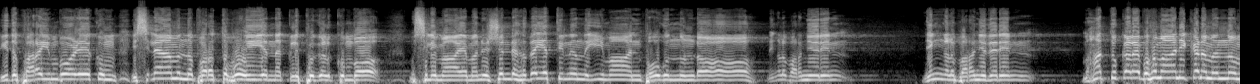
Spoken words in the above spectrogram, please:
ഇത് പറയുമ്പോഴേക്കും ഇസ്ലാമെന്ന് പുറത്തുപോയി എന്ന ക്ലിപ്പ് കേൾക്കുമ്പോ മുസ്ലിമായ മനുഷ്യന്റെ ഹൃദയത്തിൽ നിന്ന് ഈമാൻ പോകുന്നുണ്ടോ? നിങ്ങൾ പറഞ്ഞു തരിൻ. നിങ്ങൾ പറഞ്ഞു തരിൻ. മഹത്തുക്കളെ ബഹുമാനിക്കണമെന്നും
